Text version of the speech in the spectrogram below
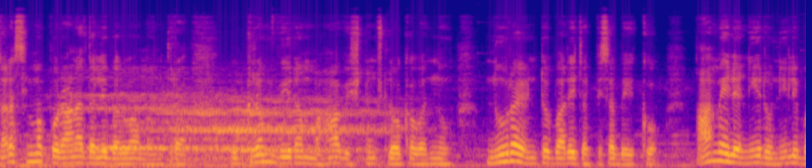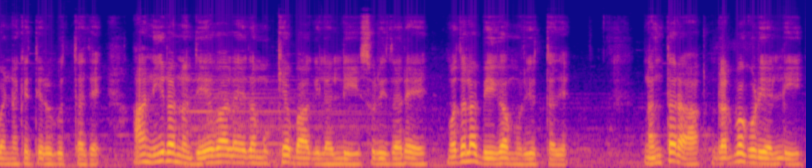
ನರಸಿಂಹ ಪುರಾಣದಲ್ಲಿ ಬರುವ ಮಂತ್ರ, ಉಗ್ರಂ ವೀರಂ ಮಹಾವಿಷ್ಣು ಶ್ಲೋಕವನ್ನು ನೂರ ಎಂಟು ಬಾರಿ ಜಪಿಸಬೇಕು. ಆಮೇಲೆ ನೀರು ನೀಲಿ ಬಣ್ಣಕ್ಕೆ ತಿರುಗುತ್ತದೆ. ಆ ನೀರನ್ನು ದೇವಾಲಯದ ಮುಖ್ಯ ಬಾಗಿಲಲ್ಲಿ ಸುರಿದರೆ ಮೊದಲ ಬೀಗ ಮುರಿಯುತ್ತದೆ. ನಂತರ ಗರ್ಭಗುಡಿಯಲ್ಲಿ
